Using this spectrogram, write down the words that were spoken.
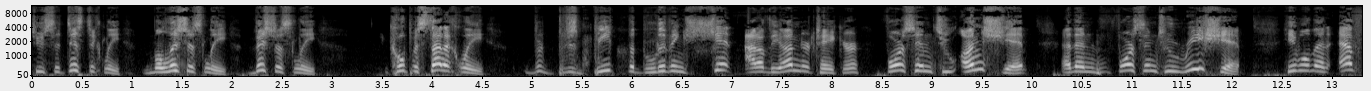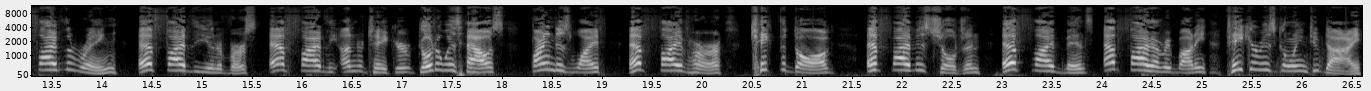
to sadistically, maliciously, viciously, copacetically b- just beat the living shit out of the Undertaker, force him to unshit, and then force him to reshit. He will then F5 the ring, F5 the universe, F5 the Undertaker, go to his house, find his wife, F5 her, kick the dog, F5 his children, F5 Vince, F5 everybody. Taker is going to die.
